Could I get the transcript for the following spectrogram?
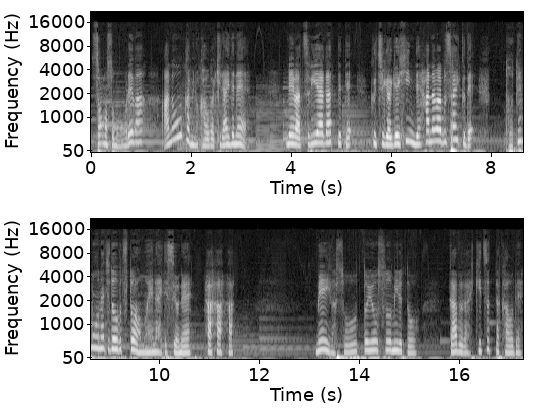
そもそも俺はあの狼の顔が嫌いでね。目はつり上がってて、口が下品で鼻は不細工で、とても同じ動物とは思えないですよね。ははは。メイがそーっと様子を見ると、ガブが引きつった顔で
